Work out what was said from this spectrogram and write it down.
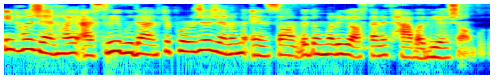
اینها ژن های اصلی بودند که پروژه ژنوم انسان به دنبال یافتن توالیشان بود.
